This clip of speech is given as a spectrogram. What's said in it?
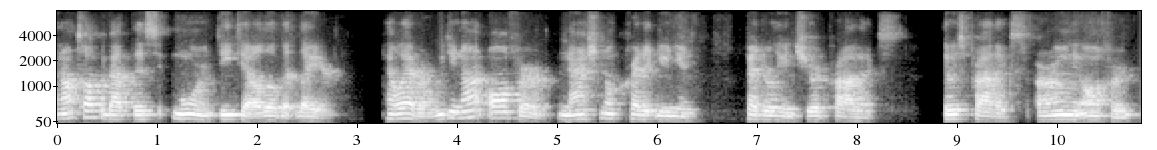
and I'll talk about this more in detail a little bit later. However, we do not offer National Credit Union federally insured products, those products are only offered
